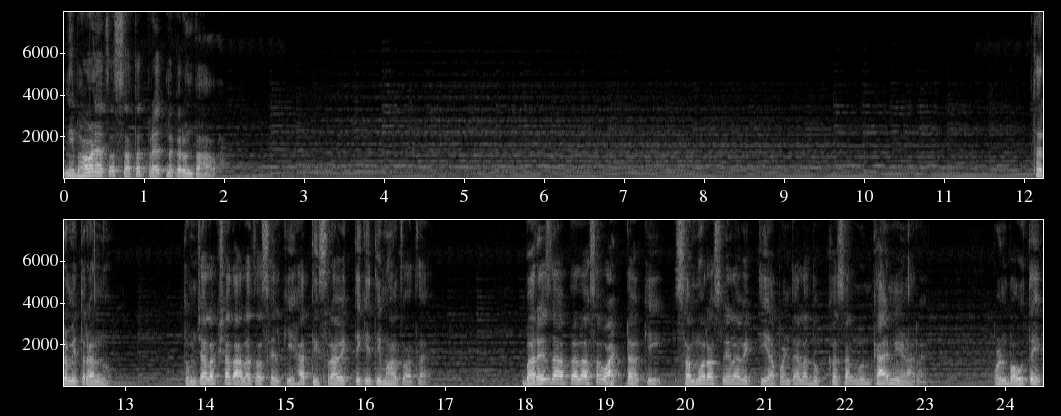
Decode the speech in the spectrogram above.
निभावण्याचा सतत प्रयत्न करून पहावा. तर मित्रांनो तुमच्या लक्षात आलंच असेल की हा तिसरा व्यक्ती किती महत्त्वाचा आहे. बरेचदा आपल्याला असं वाटतं की समोर असलेला व्यक्ती आपण त्याला दुःख सांगून काय मिळणार आहे? पण बहुतेक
